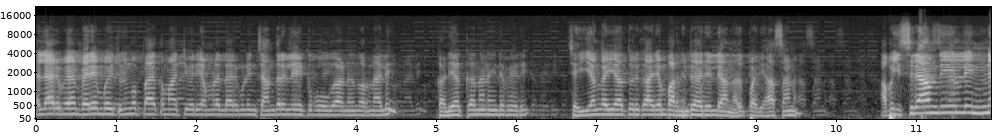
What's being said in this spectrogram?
എല്ലാവരും വേഗം പെരയും പോയി തുണിങ്ങൊപ്പായൊക്കെ മാറ്റി വരും. നമ്മളെല്ലാവരും കൂടി ചന്ദ്രനിലേക്ക് പോവുകയാണ് എന്ന് പറഞ്ഞാൽ കളിയാക്കുക എന്നാണ് അതിന്റെ പേര്. ചെയ്യാൻ കഴിയാത്തൊരു കാര്യം പറഞ്ഞിട്ട് കാര്യമില്ല. എന്നത് പരിഹാസമാണ് അപ്പൊ ഇസ്ലാം ദീനിൽ ഇന്ന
